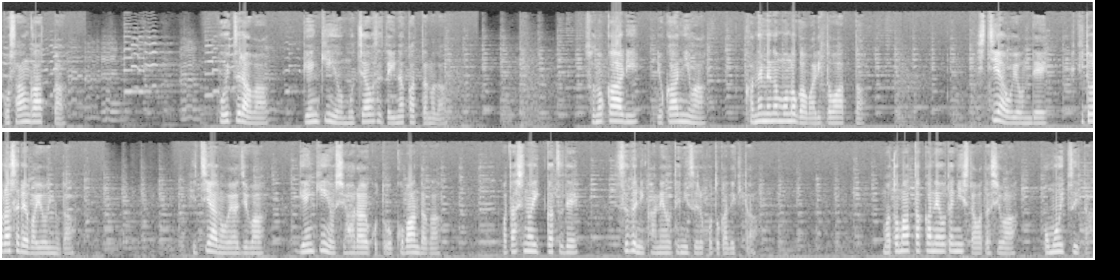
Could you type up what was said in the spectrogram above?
誤算があった。こいつらは現金を持ち合わせていなかったのだ。その代わり旅館には金目のものが割とあった。質屋を呼んで引き取らせればよいのだ。質屋の親父は現金を支払うことを拒んだが、私の一括ですぐに金を手にすることができた。まとまった金を手にした私は思いついた。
